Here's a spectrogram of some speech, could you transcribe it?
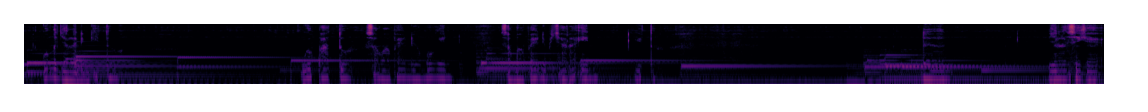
gue ngejalanin itu. Gue patuh sama apa yang diomongin sama apa yang dibicarain gitu sih kayak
